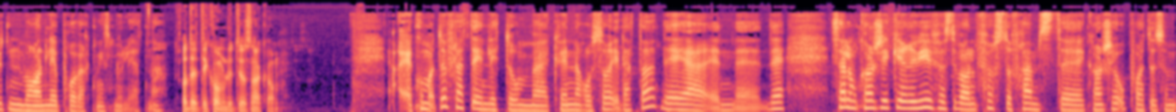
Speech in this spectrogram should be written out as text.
uten vanlige påvirkningsmulighetene. Og dette kommer du til å snakke om? Jeg kommer til å flette inn litt om eh, kvinner også i dette. Det en, eh, det, selv om kanskje ikke revyfestivalen først og fremst eh, kanskje oppfattet som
